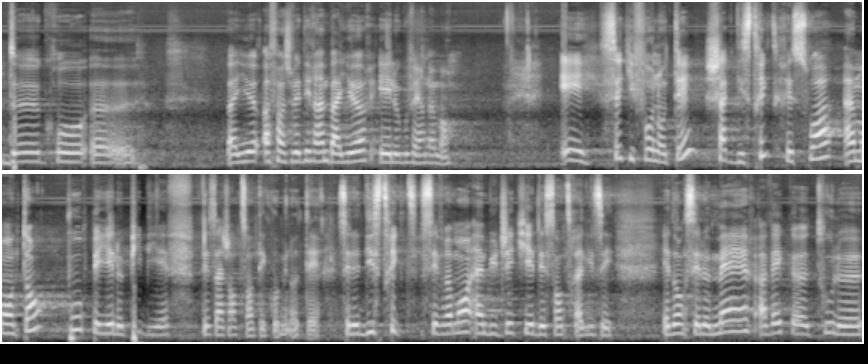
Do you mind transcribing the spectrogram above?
deux gros euh, bailleurs, enfin, je vais dire un bailleur et le gouvernement. Et ce qu'il faut noter, chaque district reçoit un montant pour payer le PBF des agents de santé communautaire. C'est le district, c'est vraiment un budget qui est décentralisé. Et donc c'est le maire avec euh, tout le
